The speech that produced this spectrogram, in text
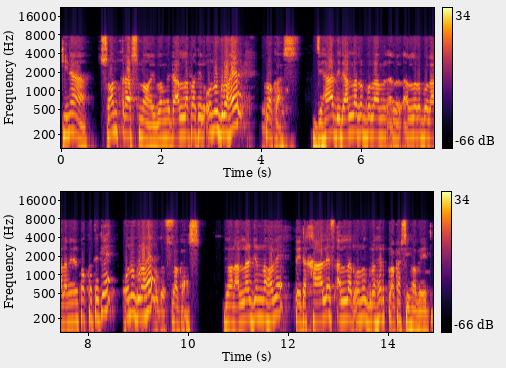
কিনা সন্ত্রাস নয় এবং এটা আল্লাহ পাকের অনুগ্রহের প্রকাশ জেহাদ, এটা আল্লাহ রব্বুল আল্লাহ রব্বুল আলমিনের পক্ষ থেকে অনুগ্রহের। প্রকাশ যখন আল্লাহর জন্য হবে, তো এটা খালেস আল্লাহর অনুগ্রহের প্রকাশই হবে এটা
